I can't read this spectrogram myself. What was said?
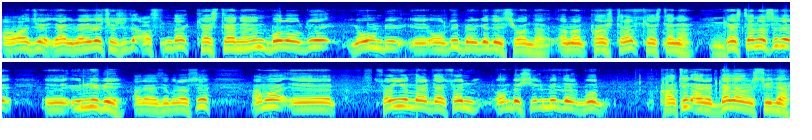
ağacı yani meyve çeşidi aslında kestanenin bol olduğu yoğun bir e, olduğu bölgedeyiz şu anda. Hemen karşı taraf kestane. Kestanesiyle e, ünlü bir arazi burası. Ama e, son yıllarda son 15-20 yıldır bu kaltil arı, del arısıyla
